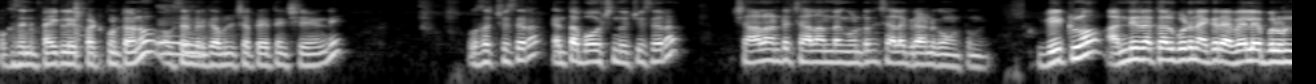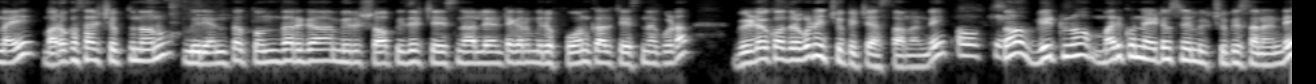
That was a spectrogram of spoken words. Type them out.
ఒకసారి పైకి లేపి పట్టుకుంటాను. ఒకసారి. మీరు గమనించే ప్రయత్నం చేయండి. ఒకసారి చూసారా? ఎంత బాగుందో చూసారా? చాలా అంటే చాలా అందంగా ఉంటుంది చాలా గ్రాండ్గా ఉంటుంది. వీటిలో అన్ని రకాలు కూడా నా దగ్గర అవైలబుల్ ఉన్నాయి. మరొకసారి చెప్తున్నాను మీరు ఎంత తొందరగా మీరు షాప్ విజిట్ చేసినా లేదంటే కనుక మీరు ఫోన్ కాల్ చేసినా కూడా వీడియో కాల్ ద్వారా కూడా నేను చూపించేస్తానండి. సో వీటిలో మరికొన్ని ఐటమ్స్ నేను మీకు చూపిస్తానండి.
